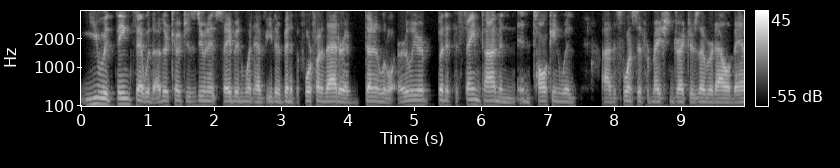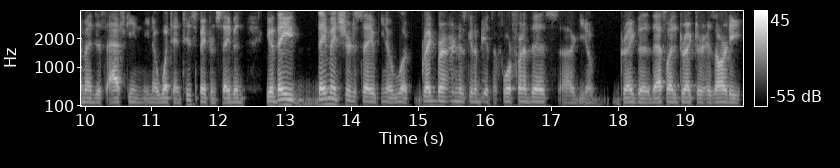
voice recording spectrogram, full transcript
You would think that with other coaches doing it, Saban would have either been at the forefront of that or have done it a little earlier. But at the same time, in, in talking with uh, the sports information directors over at Alabama and just asking, you know, what to anticipate from Saban, you know, they they made sure to say, you know, look, Greg Byrne is going to be at the forefront of this. Uh, you know, Greg, the, the athletic director, has already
